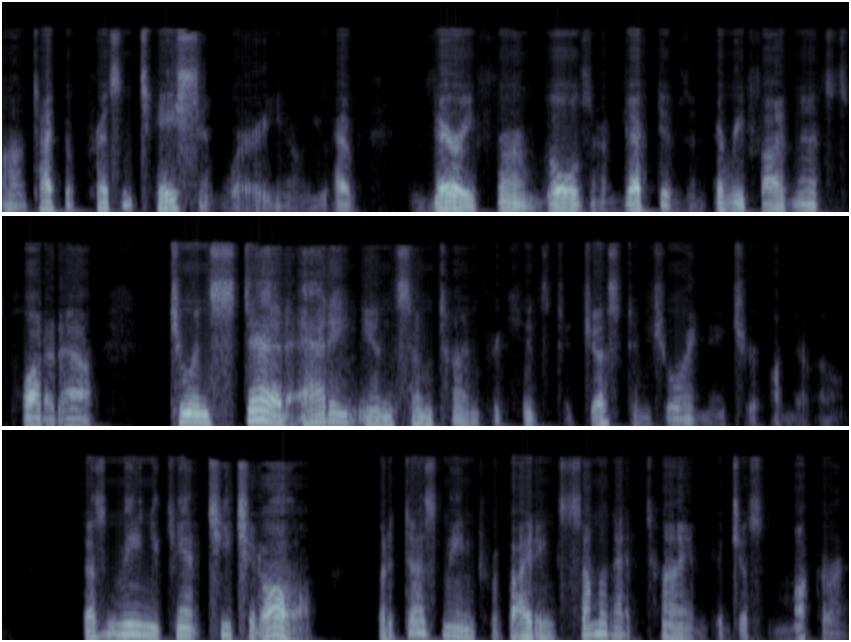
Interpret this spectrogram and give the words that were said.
uh, type of presentation where you know you have very firm goals and objectives and every five minutes is plotted out to instead adding in some time for kids to just enjoy nature on their own. Doesn't mean you can't teach at all, but it does mean providing some of that time to just muck around.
